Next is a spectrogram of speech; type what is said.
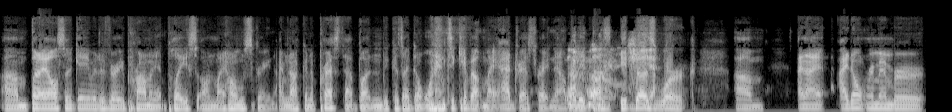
Um, but I also gave it a very prominent place on my home screen. I'm not going to press that button because I don't want it to give out my address right now. But it does. It does yeah. work. Um, and I I don't remember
